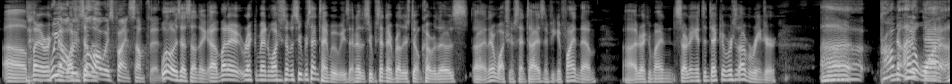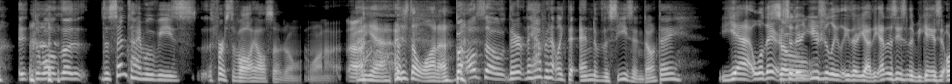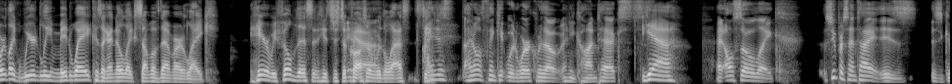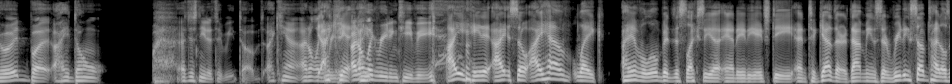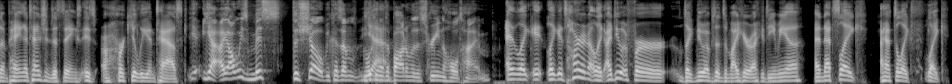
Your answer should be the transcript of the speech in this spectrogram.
Um, might I recommend We watching always, some? we'll always find something. We'll always have something. Uh, might I recommend watching some of the Super Sentai movies? I know the Super Sentai brothers don't cover those, uh, and they're watching Sentais. And if you can find them, uh, I'd recommend starting at the Deka versus Abaranger. Uh, Uh, probably no, I don't that, wanna. It, well, the the Sentai movies. First of all, I also don't wanna. Uh, Uh, yeah, I just don't wanna. But also, they are they happen at like the end of the season, don't they? Yeah, well, they're so, they're usually either yeah the end of the season, the beginning of the season, or like weirdly midway because like I know like some of them are like here we filmed this and it's just a crossover Yeah. with the last I just I don't think it would work without any context. Yeah, And also, like Super Sentai is is good, but I don't. I just need it to be dubbed. I can't. I don't like Yeah, I reading. can't- I don't I- like reading TV. I hate it. I so I have like I have a little bit of dyslexia and ADHD, and together that means that reading subtitles and paying attention to things is a Herculean task. Yeah, yeah, I always miss the show because I'm looking Yeah. at the bottom of the screen the whole time. And like it, like it's hard enough. Like I do it for like new episodes of My Hero Academia, and that's like I have to like f- like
